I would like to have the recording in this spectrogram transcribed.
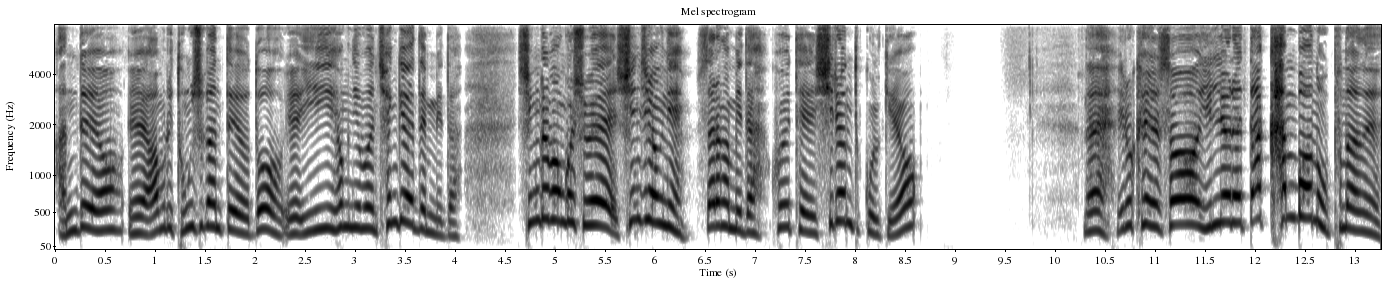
안 돼요. 예, 아무리 동시간대여도 예, 이 형님은 챙겨야 됩니다. 싱글벙글 쇼의 신지 형님 사랑합니다. 코요태 실현 듣고 올게요. 네, 이렇게 해서 1년에 딱 한 번 오픈하는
